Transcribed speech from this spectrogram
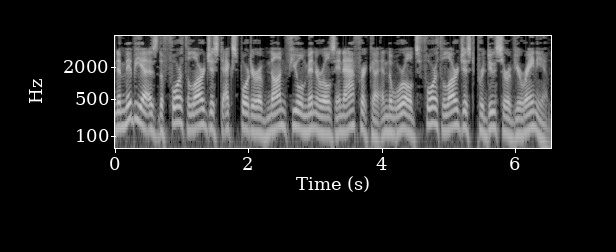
Namibia is the fourth largest exporter of non-fuel minerals in Africa and the world's fourth largest producer of uranium.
